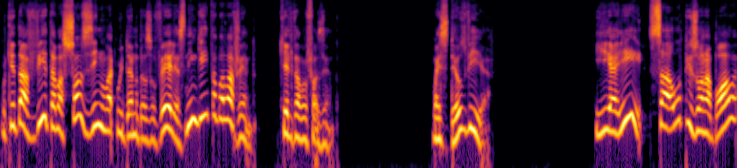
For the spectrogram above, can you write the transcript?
Porque Davi estava sozinho lá cuidando das ovelhas, ninguém estava lá vendo o que ele estava fazendo. Mas Deus via. E aí, Saul pisou na bola,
